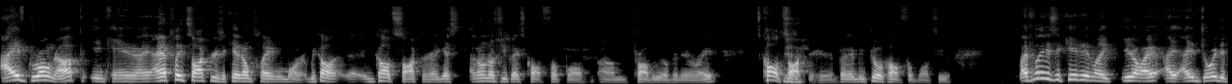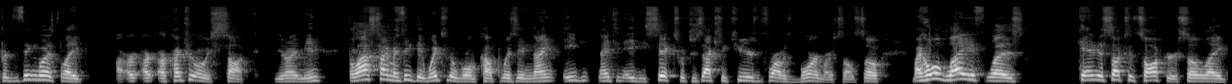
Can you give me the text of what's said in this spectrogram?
I've grown up in Canada. I, I played soccer as a kid. I don't play anymore. We call it we call it soccer. I guess I don't know if you guys call it football. Um, probably over there, right? It's called yeah. soccer here, but I mean, people call it football too. I played as a kid and like you know, I I, enjoyed it, but the thing was like our, our, our country always sucked. You know what I mean? The last time I think they went to the World Cup was in 1986, which is actually two years before I was born, Marcel. So my whole life was Canada sucks at soccer. So like,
